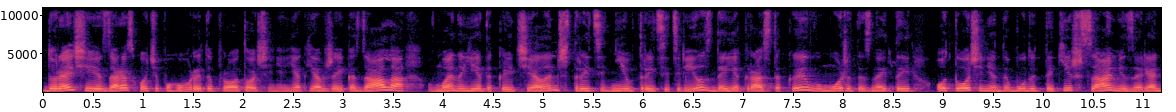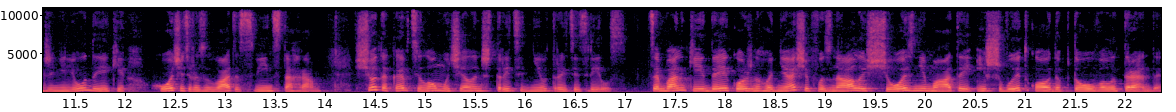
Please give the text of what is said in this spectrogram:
До речі, зараз хочу поговорити про оточення. Як я вже і казала, в мене є такий челендж 30 днів, 30 Reels, де якраз таки ви можете знайти оточення, де будуть такі ж самі заряджені люди, які хочуть розвивати свій інстаграм. Що таке в цілому челендж 30 днів, 30 Reels? Це банки ідей кожного дня, щоб ви знали, що знімати і швидко адаптовували тренди.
